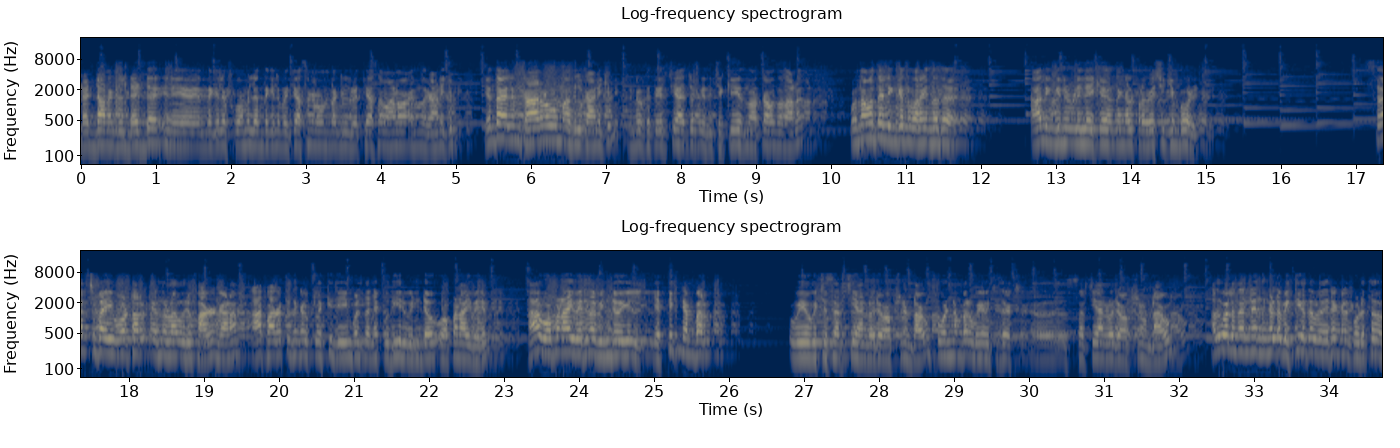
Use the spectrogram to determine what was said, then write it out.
ഡെഡ് ആണെങ്കിൽ ഡെഡ് ഇനി എന്തെങ്കിലും ഫോമിൽ എന്തെങ്കിലും വ്യത്യാസങ്ങൾ ഉണ്ടെങ്കിൽ വ്യത്യാസമാണോ എന്ന് കാണിക്കും. എന്തായാലും കാരണവും അതിൽ കാണിക്കും. നിങ്ങൾക്ക് തീർച്ചയായിട്ടും ഇത് ചെക്ക് ചെയ്ത് നോക്കാവുന്നതാണ്. ഒന്നാമത്തെ ലിങ്ക് എന്ന് പറയുന്നത് ആ ലിങ്കിനുള്ളിലേക്ക് നിങ്ങൾ പ്രവേശിക്കുമ്പോൾ സെർച്ച് ബൈ വോട്ടർ എന്നുള്ള ഒരു ഭാഗം കാണാം. ആ ഭാഗത്ത് നിങ്ങൾ ക്ലിക്ക് ചെയ്യുമ്പോൾ തന്നെ പുതിയൊരു വിൻഡോ ഓപ്പൺ ആയി വരും. ആ ഓപ്പൺ ആയി വരുന്ന വിൻഡോയിൽ എപ്പിക് നമ്പർ ഉപയോഗിച്ച് സെർച്ച് ചെയ്യാനുള്ള ഒരു ഓപ്ഷൻ ഉണ്ടാവും. ഫോൺ നമ്പർ ഉപയോഗിച്ച് സെർച്ച് ചെയ്യാനുള്ള ഒരു ഓപ്ഷൻ ഉണ്ടാവും. അതുപോലെ തന്നെ നിങ്ങളുടെ വ്യക്തിഗത വിവരങ്ങൾ കൊടുത്ത്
